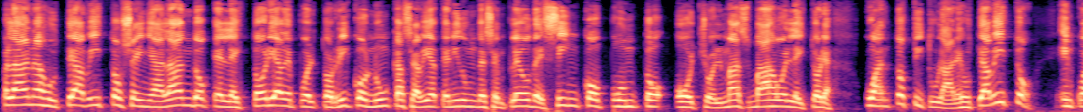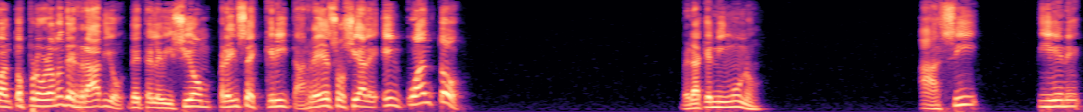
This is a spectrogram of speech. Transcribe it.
planas usted ha visto señalando que en la historia de Puerto Rico nunca se había tenido un desempleo de 5.8, el más bajo en la historia? ¿Cuántos titulares usted ha visto? ¿En cuántos programas de radio, de televisión, prensa escrita, redes sociales? ¿En cuántos? ¿Verdad que ninguno? Así tiene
